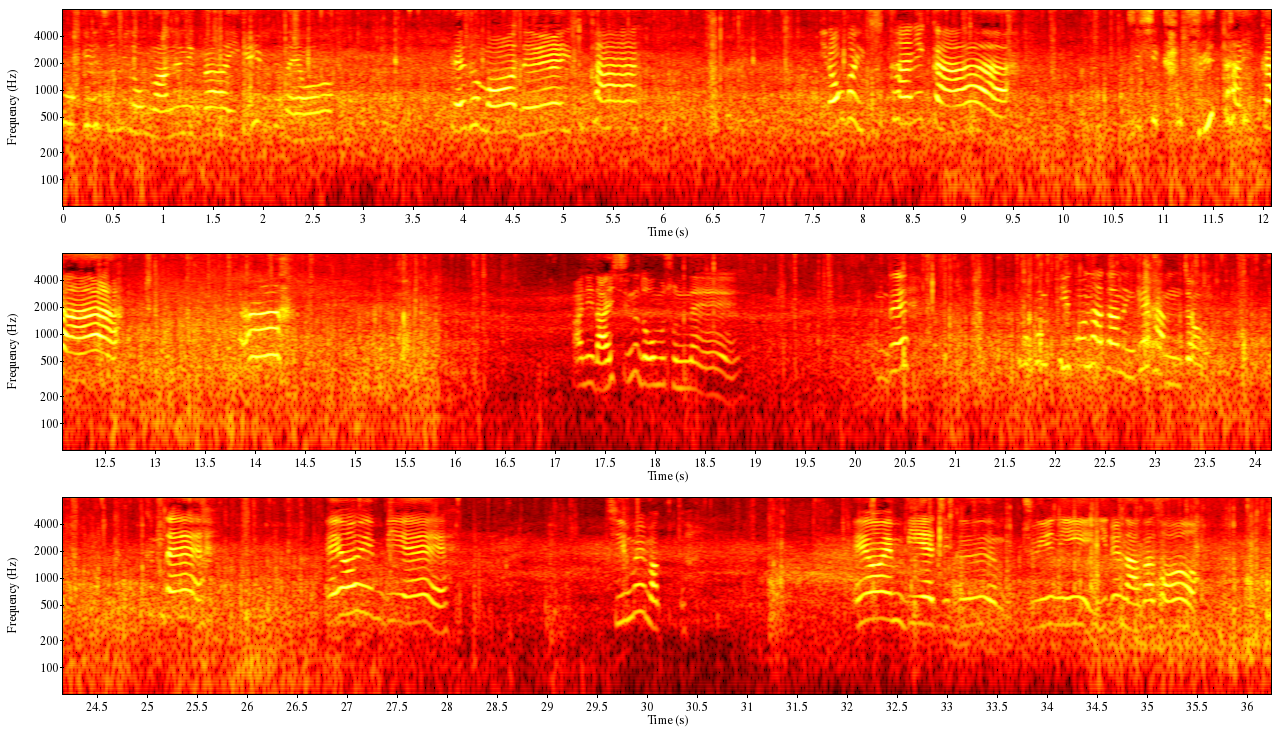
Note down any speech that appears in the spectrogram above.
초기에 짐이 너무 많으니까 이게 힘드네요. 그래도 뭐 늘 익숙한 이런 거 익숙하니까 씩씩한 불 있다니까 아. 아니 날씨는 너무 좋네. 근데 조금 피곤하다는 게 감정. 근데 에어비앤비에 짐을 막 에어비앤비에 지금 주인이 일을 나가서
